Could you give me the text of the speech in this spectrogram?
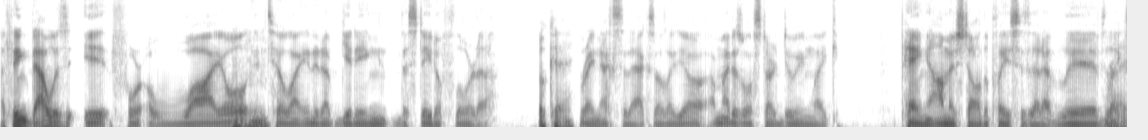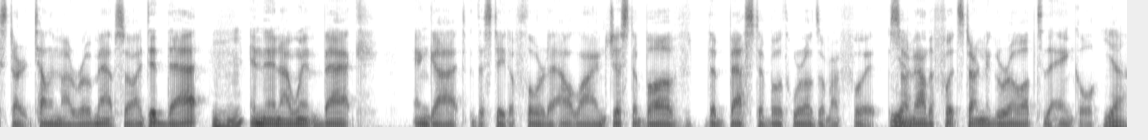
I think that was it for a while Mm-hmm. until I ended up getting the state of Florida Okay. right next to that because I was like, yo, I might as well start doing like paying homage to all the places that I've lived, like start telling my roadmap. So I did that, Mm-hmm. and then I went back and got the state of Florida outlined just above the best of both worlds on my foot. So Yeah. now the foot's starting to grow up to the ankle. Yeah.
